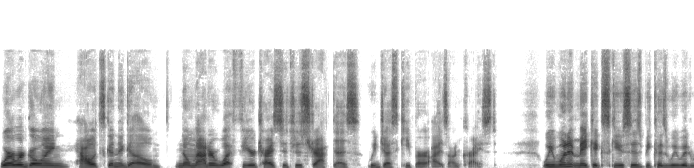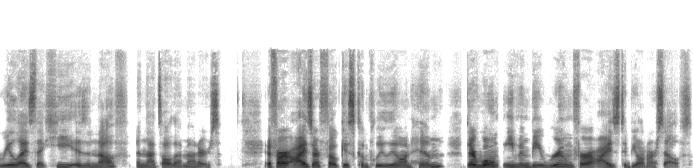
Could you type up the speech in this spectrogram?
where we're going, how it's going to go. No matter what fear tries to distract us, we just keep our eyes on Christ. We wouldn't make excuses because we would realize that He is enough and that's all that matters. If our eyes are focused completely on Him, there won't even be room for our eyes to be on ourselves.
